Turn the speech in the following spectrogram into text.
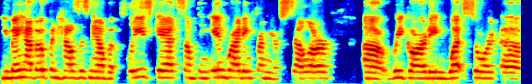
You may have open houses now, but please get something in writing from your seller uh, regarding what sort of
